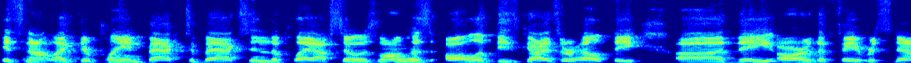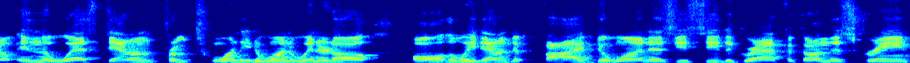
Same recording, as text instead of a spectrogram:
it's not like they're playing back to backs in the playoffs. So as long as all of these guys are healthy uh, they are the favorites now in the west down from 20 to 1 to win it all all the way down to 5 to 1 as you see the graphic on the screen.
